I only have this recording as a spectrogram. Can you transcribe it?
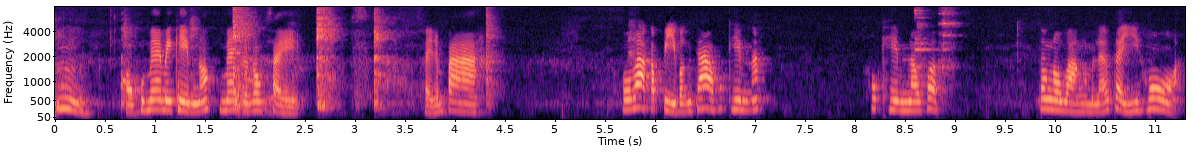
อืมของคุณแม่ไม่เค็มเนาะแม่จะต้องใส่ ใส่น้ำปลา เพราะว่ากะปิบางเจ้าเขาเค็มนะเขาเค็มเราก็ต้องระวังมันแล้วแต่ยี่ห้ออะ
